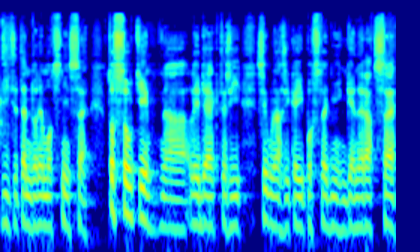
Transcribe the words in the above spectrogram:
s dítětem do nemocnice. To jsou ti uh, lidé, kteří si u nás říkají poslední generace.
